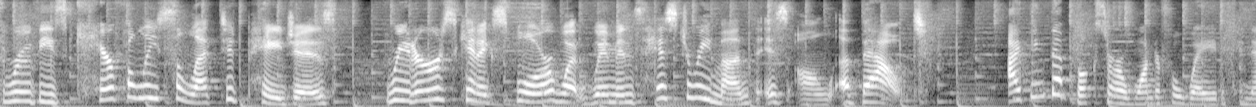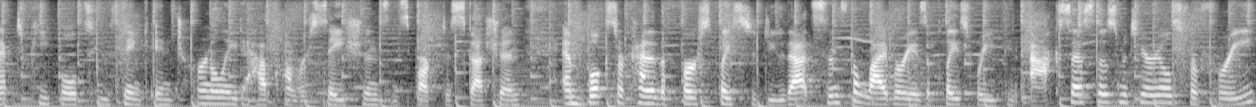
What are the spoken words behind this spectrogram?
through these carefully selected pages Readers can explore what Women's History Month is all about. I think that books are a wonderful way to connect people to think internally, to have conversations and spark discussion. And books are kind of the first place to do that. Since the library is a place where you can access those materials for free,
